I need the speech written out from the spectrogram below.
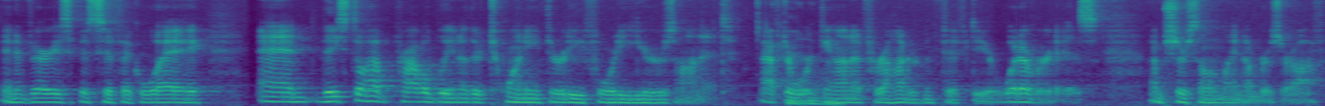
in a very specific way. And they still have probably another 20, 30, 40 years on it after mm-hmm. working on it for 150 or whatever it is. I'm sure some of my numbers are off.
